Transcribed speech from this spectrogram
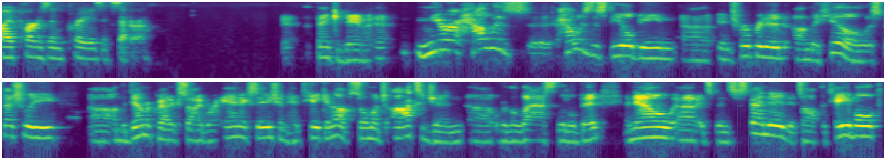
bipartisan praise, etc. Thank you, Dana. Uh, Mira, how is uh, how is this deal being uh, interpreted on the Hill, especially uh, on the Democratic side, where annexation had taken up so much oxygen uh, over the last little bit, and now uh, it's been suspended, it's off the table.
